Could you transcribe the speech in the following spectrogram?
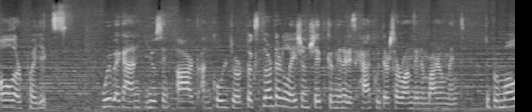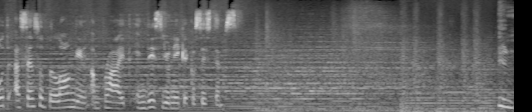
all our projects. We began using art and culture to explore the relationship communities had with their surrounding environment, to promote a sense of belonging and pride in these unique ecosystems. In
